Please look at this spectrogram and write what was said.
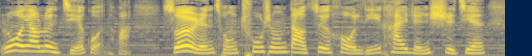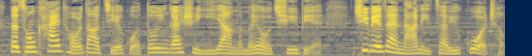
如果要论结果的话，所有人从出生到最后离开人世间，那从开头到结果都应该是一样的，没有区别。区别在哪里？在于过程。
